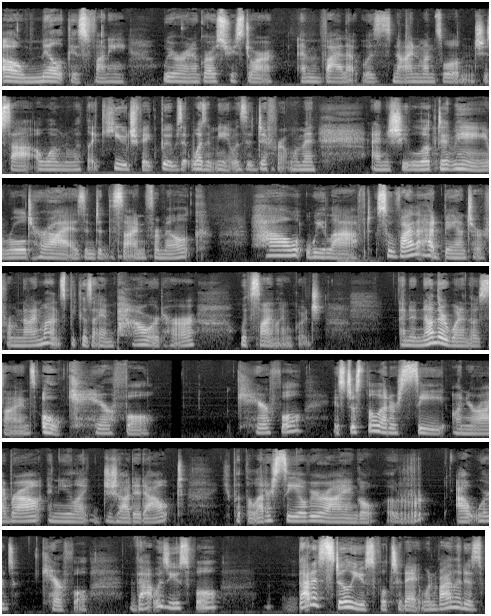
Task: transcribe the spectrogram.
oh, milk is funny. We were in a grocery store and Violet was nine months old and she saw a woman with like huge fake boobs. It wasn't me, it was a different woman. And she looked at me, rolled her eyes, and did the sign for milk. How we laughed. So Violet had banter from nine months because I empowered her with sign language. And another one of those signs, oh, careful. Careful It's just the letter C on your eyebrow and you like jut it out. You put the letter C over your eye and go outwards, careful. That was useful that is still useful today. When Violet is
